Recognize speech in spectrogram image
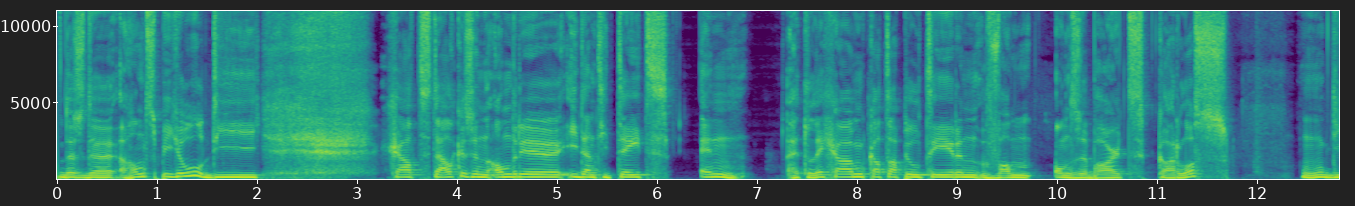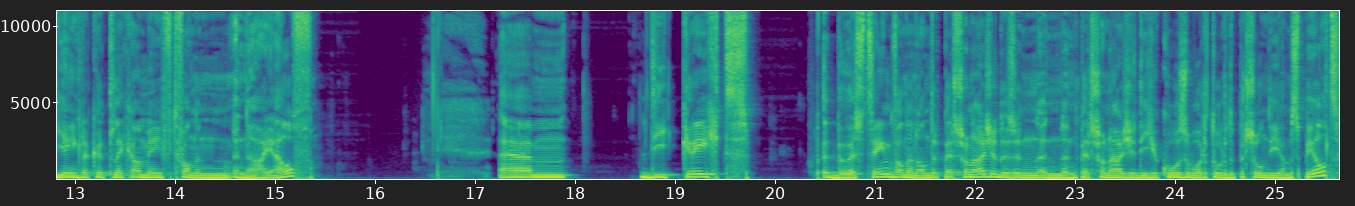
dus de handspiegel die gaat telkens een andere identiteit in het lichaam katapulteren van onze Bart Carlos. Hm, Die eigenlijk het lichaam heeft van een, een high elf. Ehm, die krijgt het bewustzijn van een ander personage. Dus een, een, een personage die gekozen wordt door de persoon die hem speelt.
